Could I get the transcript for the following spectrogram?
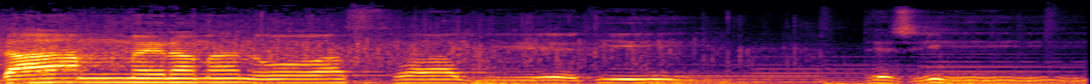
Dammi una mano a faglie di desiderio.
